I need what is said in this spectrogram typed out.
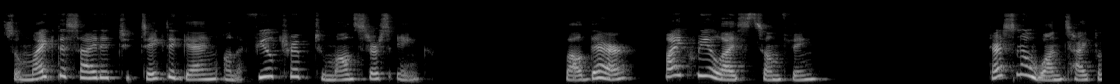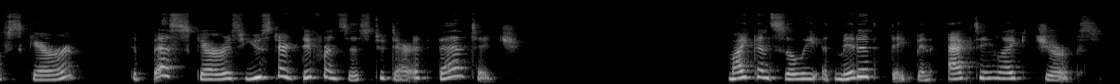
So Mike decided to take the gang on a field trip to Monsters Inc. While there, Mike realized something. There's no one type of scarer. The best scarers use their differences to their advantage. Mike and Sully admitted they'd been acting like jerks.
